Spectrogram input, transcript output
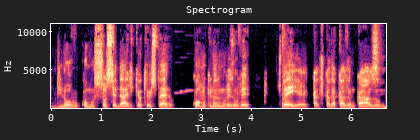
de novo, como sociedade, que é o que eu espero. Como que nós vamos resolver? Sei, é, cada caso é um caso, Sim.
